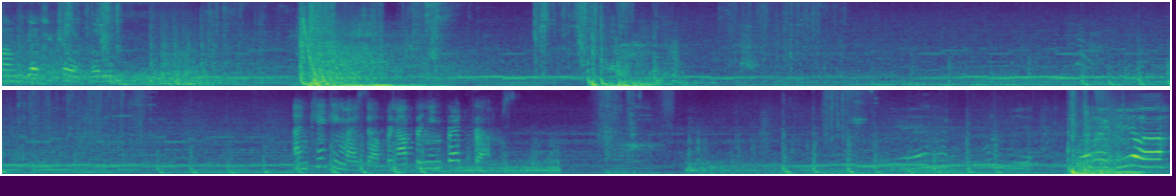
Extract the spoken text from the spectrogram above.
Um, we got you covered, buddy. I'm kicking myself for not bringing breadcrumbs. Yeah, that would be a bad idea.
